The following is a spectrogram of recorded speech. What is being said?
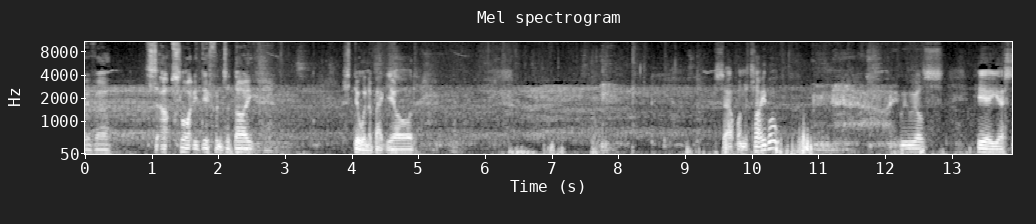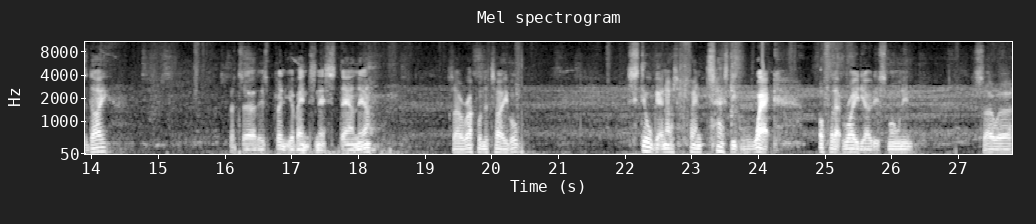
We've uh, set up slightly different today. Still in the backyard. Set up on the table. We was here yesterday, but uh, there's plenty of ants nests down there. So we're up on the table. Still getting a fantastic whack off of that radio this morning. So uh,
